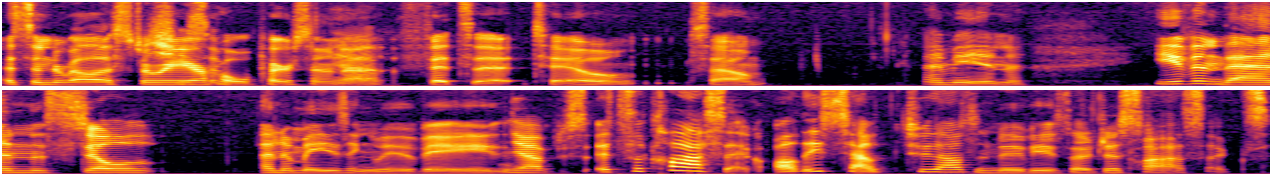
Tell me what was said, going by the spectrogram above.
a Cinderella story, She's her a- whole persona yeah. fits it too. So, I mean, even then, still an amazing movie. Yep. It's a classic. All these South 2000 movies are just Classics.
